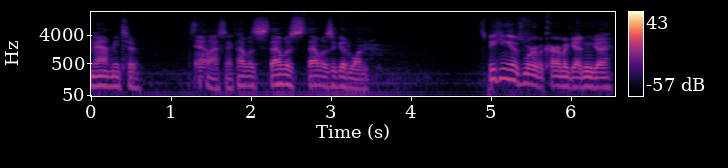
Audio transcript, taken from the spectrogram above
yeah me too It's the classic. That was that was that was a good one. Speaking I of was more of a Carmageddon guy.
